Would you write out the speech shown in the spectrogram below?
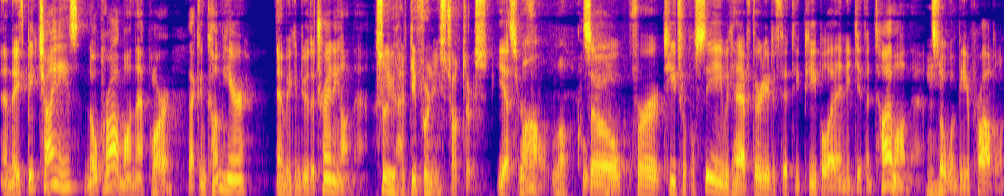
and they speak Chinese, no mm-hmm. problem on that part. Mm-hmm. That can come here and we can do the training on that. So you have different instructors. Yes, sir. Wow, wow, cool. So for T Triple C, we can have 30 to 50 people at any given time on that. So it wouldn't be a problem.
